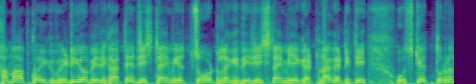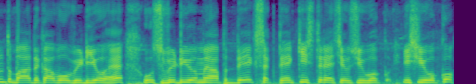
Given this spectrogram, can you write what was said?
हम आपको एक वीडियो भी दिखाते हैं, जिस टाइम ये चोट लगी थी, जिस टाइम ये घटना घटी थी, उसके तुरंत बाद का वो वीडियो है। उस वीडियो में आप देख सकते हैं किस तरह से उस युवक, इस युवक को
